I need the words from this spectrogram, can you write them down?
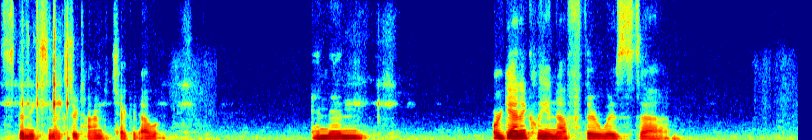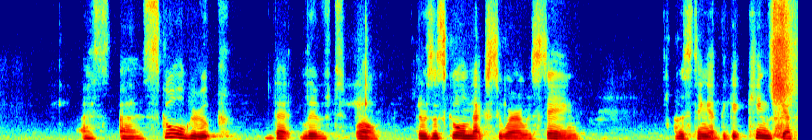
spending some extra time to check it out. And then, organically enough, there was uh, a, a school group that lived, well, there was a school next to where I was staying. I was staying at the King's Guest,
